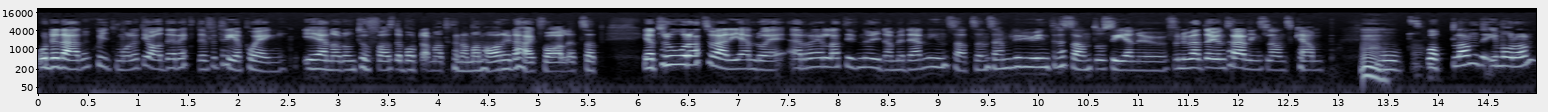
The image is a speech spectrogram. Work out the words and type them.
Och det där skitmålet, ja, det räckte för tre poäng i en av de tuffaste bortamatcherna man har i det här kvalet. Så jag tror att Sverige ändå är relativt nöjda med den insatsen. Sen blir det ju intressant att se nu, för nu väntar ju en träningslandskamp mm. mot Skottland imorgon.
